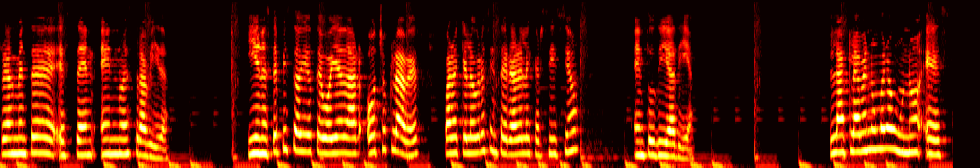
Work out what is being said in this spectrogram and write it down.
realmente estén en nuestra vida. Y en este episodio te voy a dar ocho claves para que logres integrar el ejercicio en tu día a día. La clave número uno es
